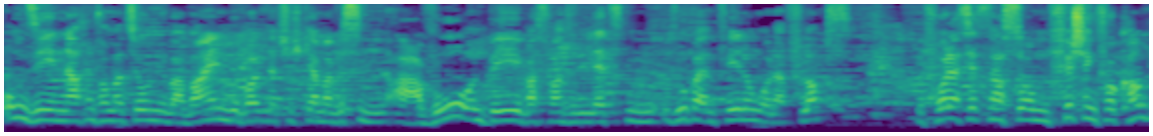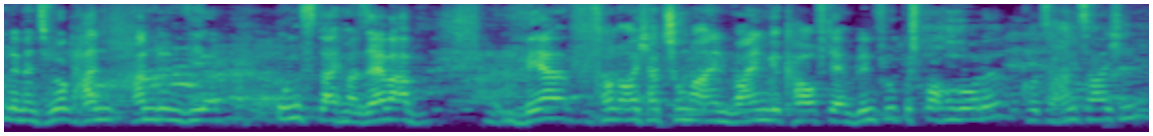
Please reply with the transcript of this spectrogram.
umsehen nach Informationen über Wein. Wir wollten natürlich gerne mal wissen, A, wo und B, was waren so die letzten super Empfehlungen oder Flops. Bevor das jetzt nach so einem Fishing for Compliments wirkt, han- handeln wir uns gleich mal selber ab. Wer von euch hat schon mal einen Wein gekauft, der im Blindflug besprochen wurde? Kurze Handzeichen.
